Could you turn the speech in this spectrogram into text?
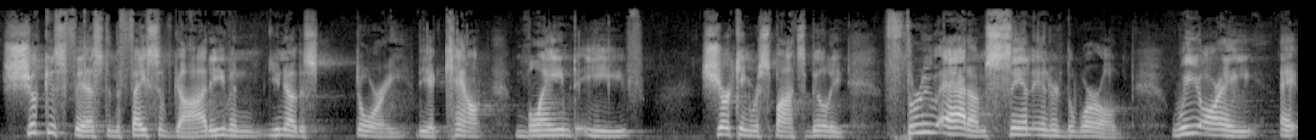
shook his fist in the face of God, even, you know, the story, the account, blamed Eve, shirking responsibility. Through Adam, sin entered the world. We are a, a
